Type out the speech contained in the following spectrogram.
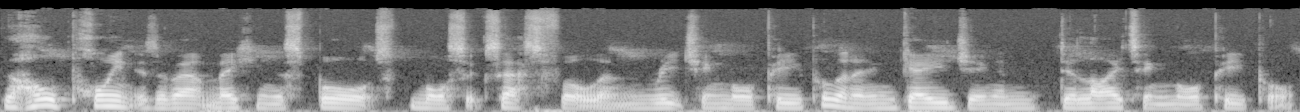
The whole point is about making the sport more successful and reaching more people and engaging and delighting more people.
